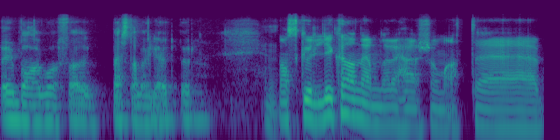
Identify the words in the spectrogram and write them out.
ju bara gå för bästa möjliga utbud. Mm. Man skulle ju kunna nämna det här som att eh,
